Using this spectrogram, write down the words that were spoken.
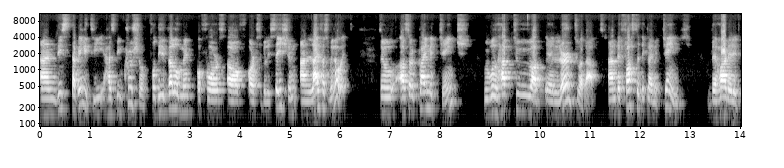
and this stability has been crucial for the development of our, of our civilization and life as we know it. So, as our climate change, we will have to uh, uh, learn to adapt, and the faster the climate change, the harder it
